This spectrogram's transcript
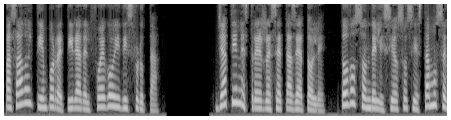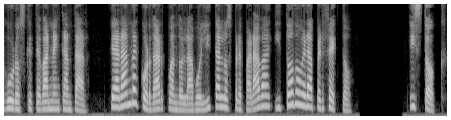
pasado el tiempo retira del fuego y disfruta. Ya tienes tres recetas de atole, todos son deliciosos y estamos seguros que te van a encantar te harán recordar cuando la abuelita los preparaba y todo era perfecto. Stock.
